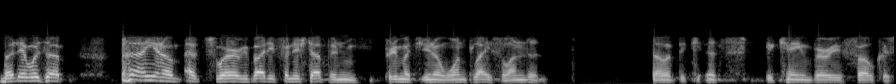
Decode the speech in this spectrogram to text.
But it was a, you know, that's where everybody finished up in pretty much, you know, one place, London. so it, beca- became very focused.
